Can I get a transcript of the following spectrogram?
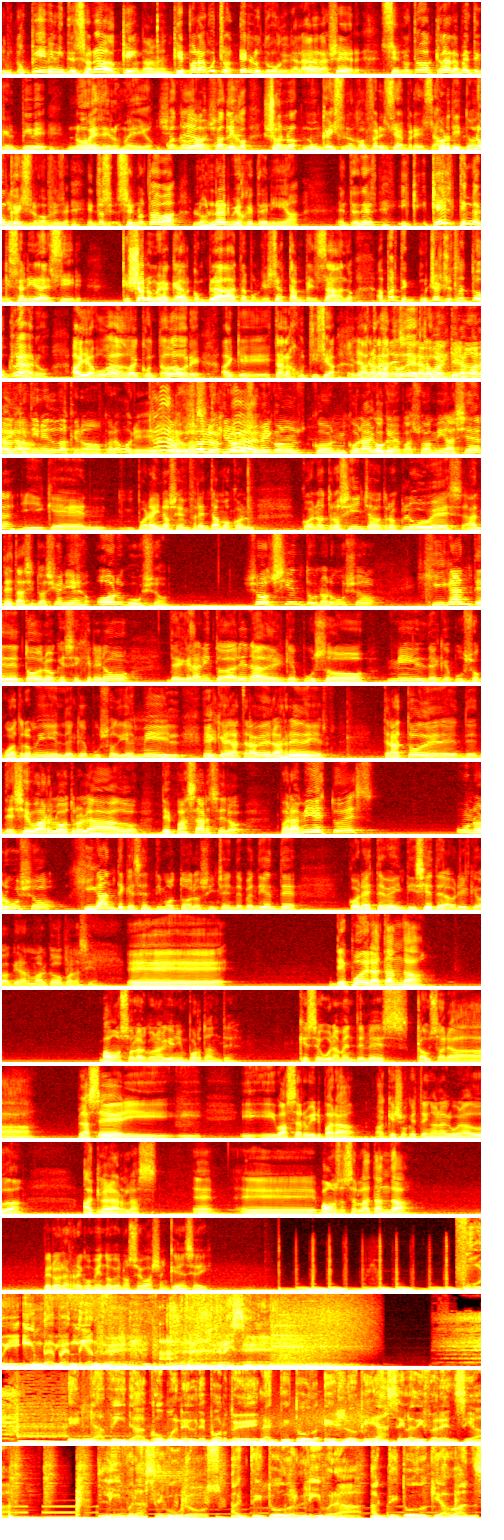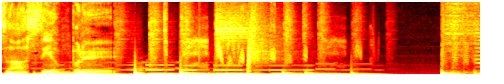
un, un pibe bien intencionado, que, Totalmente. que para muchos, él lo tuvo que calar ayer, se notaba claramente que el pibe no es de los medios. Yo Cuando- creo- cuando dijo, yo no- nunca hice una conferencia de prensa. Cortito, Nunca hice una conferencia. Entonces se notaba los nervios que tenía, ¿entendés? Y que, que él tenga que salir a decir que yo no me voy a quedar con plata porque ya están pensando. Aparte, muchachos, está todo claro. Hay abogados, hay contadores, hay que está la justicia la atrás de todo de la esto. cual- que, no- el tiene dudas que no colabore. Claro. Yo lo quiero cual. resumir con, un- con- con algo que me pasó a mí ayer y que en- por ahí nos enfrentamos con, con otros hinchas, otros clubes ante esta situación y es orgullo. Yo siento un orgullo gigante de todo lo que se generó, del granito de arena del que puso mil, del que puso cuatro mil, del que puso diez mil, el que a través de las redes trató de, llevarlo a otro lado, de pasárselo. Para mí esto es un orgullo gigante que sentimos todos los hinchas independientes con este 27 de abril que va a quedar marcado para siempre. Eh, después de la tanda, vamos a hablar con alguien importante, que seguramente les causará placer y- y- va a servir para aquellos que tengan alguna duda aclararlas. ¿eh? Eh, vamos a hacer la tanda, pero les recomiendo que no se vayan, quédense ahí. Fui independiente hasta las 13. En la vida como en el deporte, la actitud es lo que hace la diferencia. Libra Seguros, actitud Libra, actitud que avanza siempre.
